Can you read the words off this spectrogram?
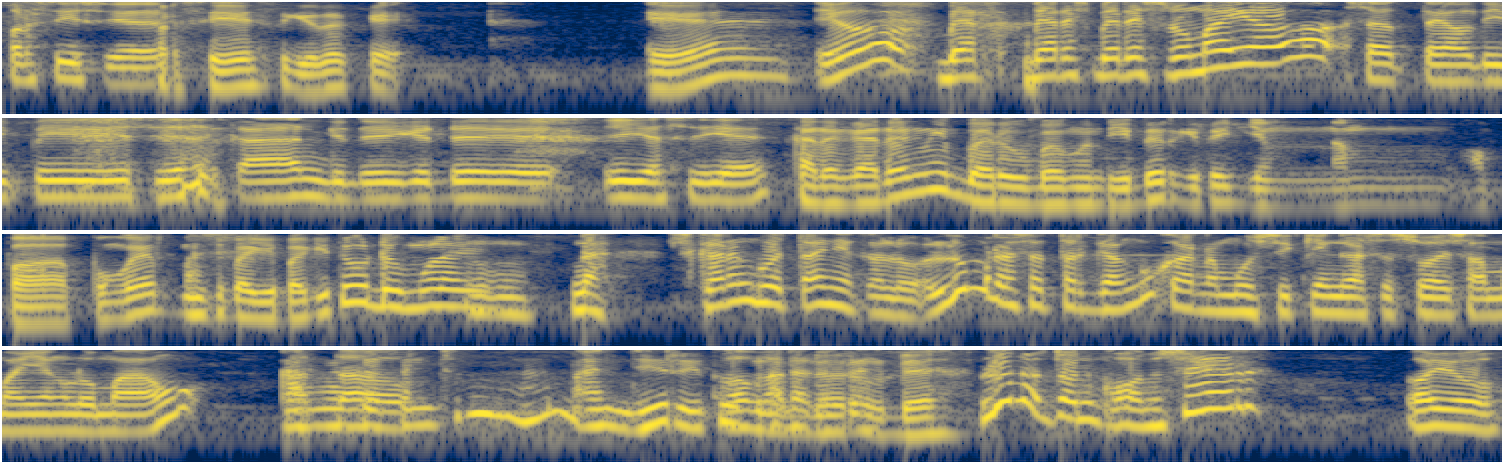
Persis ya. persis gitu kayak ya Yuk ber- beres-beres rumah yuk Setel tipis ya kan Gede-gede Iya sih ya kadang-kadang nih baru bangun tidur gitu jam 6 apa pokoknya masih pagi-pagi tuh udah mulai Mm-mm. Nah sekarang gue tanya ke lu merasa terganggu karena musiknya gak sesuai sama yang lu mau? karena Atau kekencengan anjir itu Oh, benar udah Lu nonton konser? Ayo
